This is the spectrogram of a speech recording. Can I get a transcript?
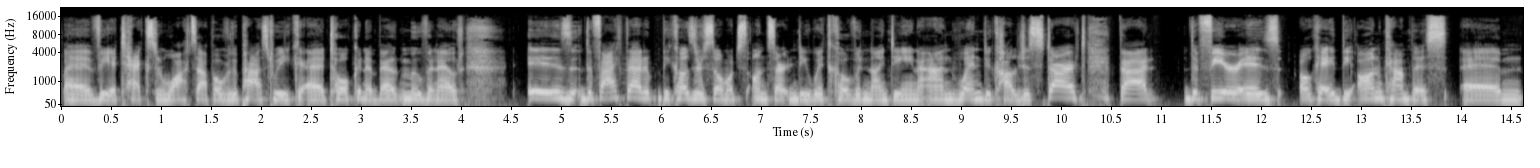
uh, via text and WhatsApp over the past week, uh, talking about moving out, is the fact that because there's so much uncertainty with COVID 19 and when do colleges start, that the fear is okay, the on campus. Um,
